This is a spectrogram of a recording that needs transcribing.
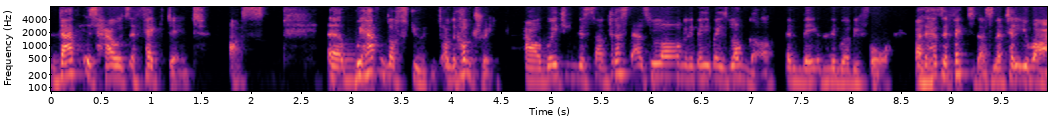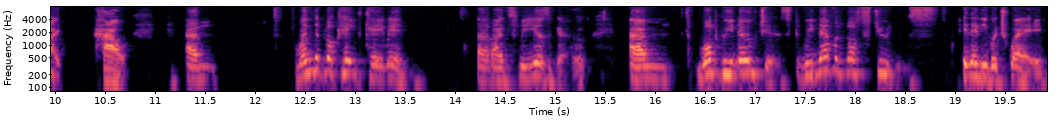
that is how it's affected us. Uh, we haven't lost students. On the contrary, our waiting lists are just as long and in many ways longer than they, than they were before. But it has affected us, and I'll tell you why. How? Um, when the blockade came in uh, about three years ago, um, what we noticed, we never lost students in any which way,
